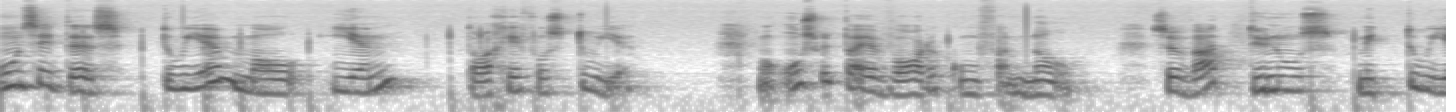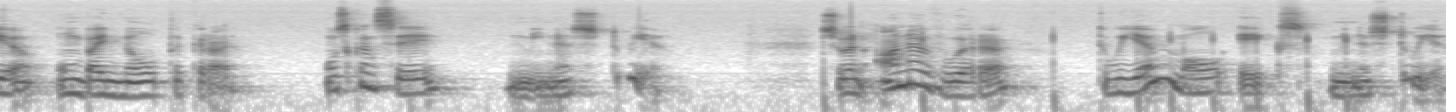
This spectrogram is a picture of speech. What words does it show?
Ons het dus 2 maal 1, daar gee vir ons 2 maar ons moet by 'n waarde kom van 0. So wat doen ons met 2 om by 0 te kry? Ons kan sê minus 2. So in ander woorde 2 maal x minus 2.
